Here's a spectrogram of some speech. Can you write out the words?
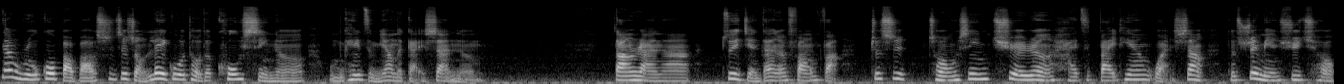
那如果宝宝是这种累过头的哭醒呢，我们可以怎么样的改善呢？当然啊，最简单的方法。就是重新确认孩子白天晚上的睡眠需求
